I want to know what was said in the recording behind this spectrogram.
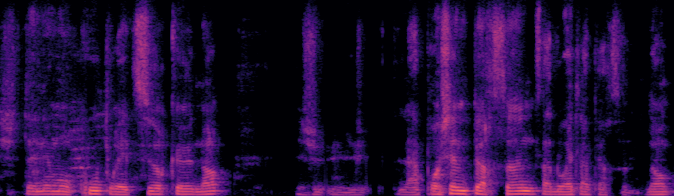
je tenais mon coup pour être sûr que non, la prochaine personne, ça doit être la personne. Donc,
